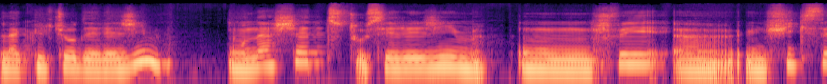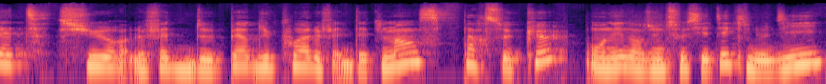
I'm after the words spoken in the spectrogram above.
la culture des régimes. On achète tous ces régimes, on fait une fixette sur le fait de perdre du poids, le fait d'être mince, parce que on est dans une société qui nous dit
